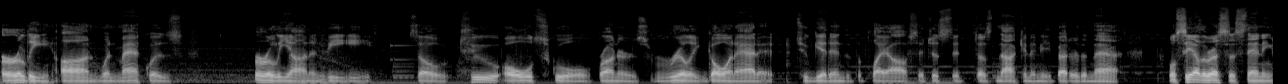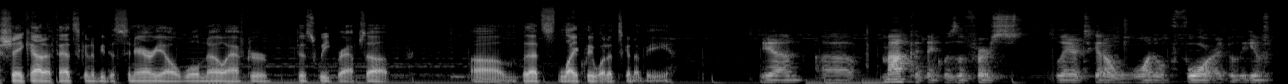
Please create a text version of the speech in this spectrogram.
early on when Mac was early on in VE. So two old school runners really going at it to get into the playoffs. It just it does not get any better than that. We'll see how the rest of the standings shake out. If that's going to be the scenario, we'll know after this week wraps up. Um, but that's likely what it's going to be. Yeah, uh, Mac I think was the first player to get a 104, I believe.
